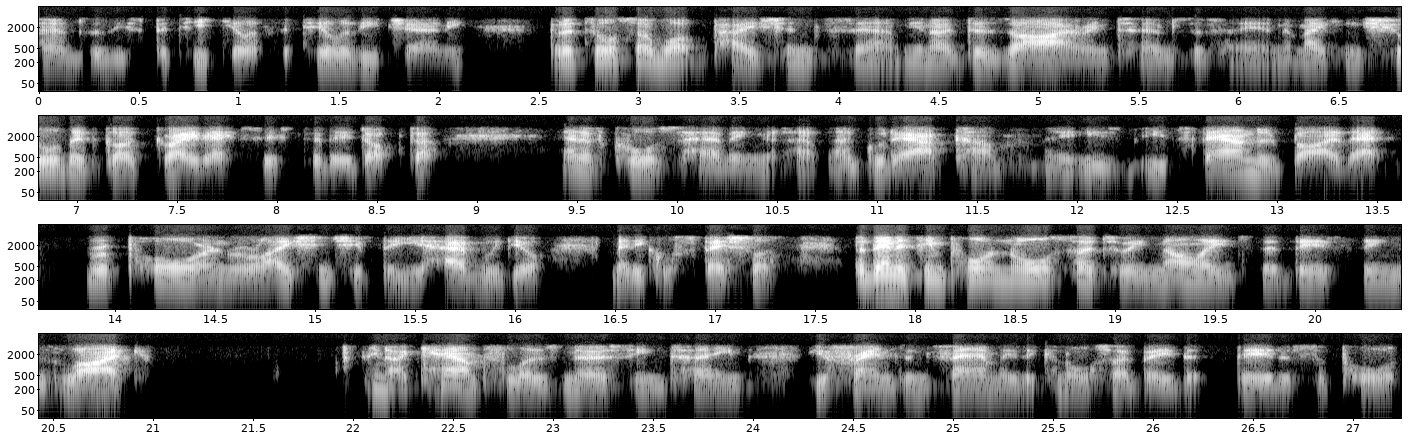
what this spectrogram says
terms of this particular fertility journey but it's also what patients, um, you know, desire in terms of you know, making sure they've got great access to their doctor, and of course having a, a good outcome is is founded by that rapport and relationship that you have with your medical specialist. But then it's important also to acknowledge that there's things like you know, counsellors, nursing team, your friends and family that can also be there to support.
